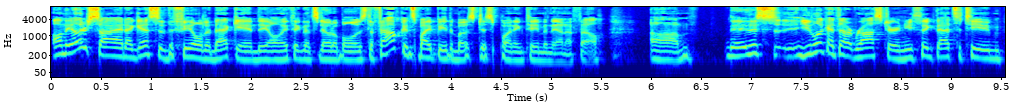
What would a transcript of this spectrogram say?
on the other side, I guess of the field in that game, the only thing that's notable is the Falcons might be the most disappointing team in the NFL. Um, this you look at that roster and you think that's a team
